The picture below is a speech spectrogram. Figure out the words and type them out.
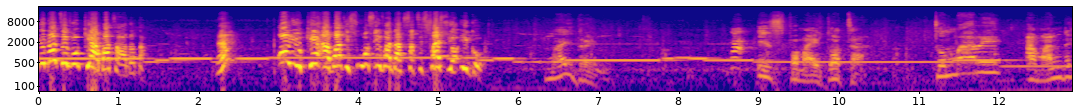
You don't even care about our daughter. All you care about is whatever that satisfies your ego. My dream is for my daughter to marry Amandi,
